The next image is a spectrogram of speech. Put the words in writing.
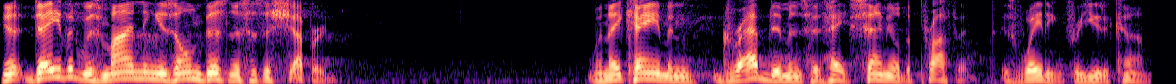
You know, David was minding his own business as a shepherd. When they came and grabbed him and said, Hey, Samuel the prophet is waiting for you to come.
